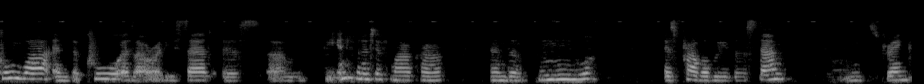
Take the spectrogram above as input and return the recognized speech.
kungwa, and the ku, as I already said, is um, the infinitive marker, and the mu is probably the stem, drink,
